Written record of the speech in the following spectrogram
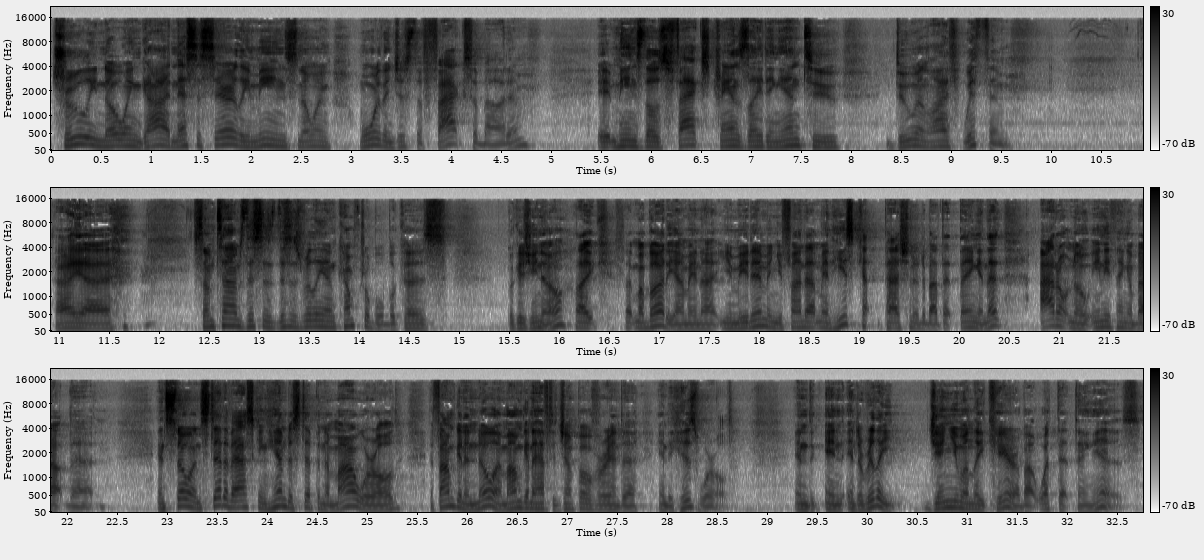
Truly knowing God necessarily means knowing more than just the facts about him it means those facts translating into doing life with Him. I uh, sometimes this is this is really uncomfortable because because you know like like my buddy. I mean, you meet him and you find out, man, he's passionate about that thing, and that I don't know anything about that. And so instead of asking him to step into my world, if I'm going to know him, I'm going to have to jump over into, into his world and, and, and to really genuinely care about what that thing is.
